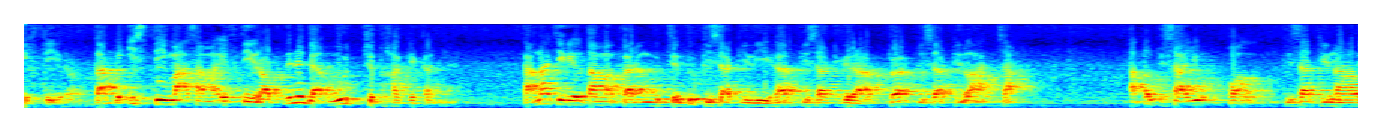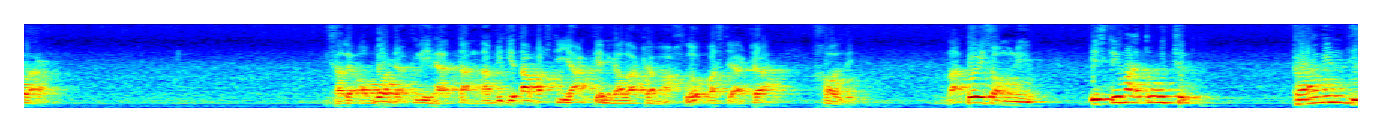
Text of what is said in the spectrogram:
iftirah tapi istimak sama iftirah ini tidak wujud hakikatnya karena ciri utama barang wujud itu bisa dilihat bisa diraba bisa dilacak atau bisa yukol bisa dinalar misalnya Allah tidak kelihatan tapi kita pasti yakin kalau ada makhluk pasti ada khalik nah aku iso istimak itu wujud barang ini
